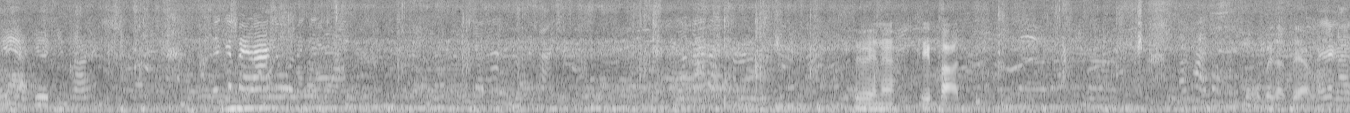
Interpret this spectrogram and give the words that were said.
นี่อยากยืนกินท้ายจะไปร้านนู้นซื้อนะสิบบาท หมูเป็นตะแซ่บราชการ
